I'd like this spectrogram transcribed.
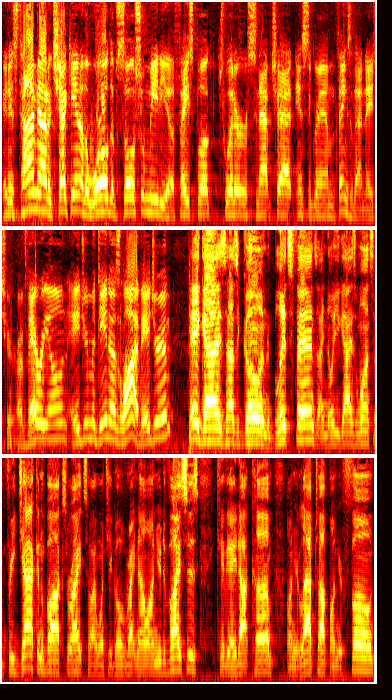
It is time now to check in on the world of social media Facebook, Twitter, Snapchat, Instagram, things of that nature. Our very own Adrian Medina is live. Adrian? Hey guys, how's it going? Blitz fans, I know you guys want some free Jack in the Box, right? So I want you to go right now on your devices, kvia.com, on your laptop, on your phone.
